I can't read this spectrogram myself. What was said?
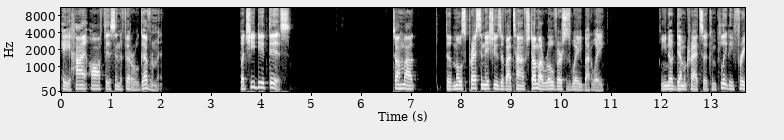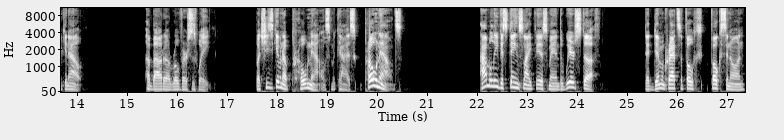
a high office in the federal government. But she did this talking about the most pressing issues of our time. She's talking about Roe versus Wade, by the way. You know, Democrats are completely freaking out about uh, Roe versus Wade. But she's giving up pronouns, guys. Pronouns. I believe it's things like this, man. The weird stuff that Democrats are fo- focusing on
